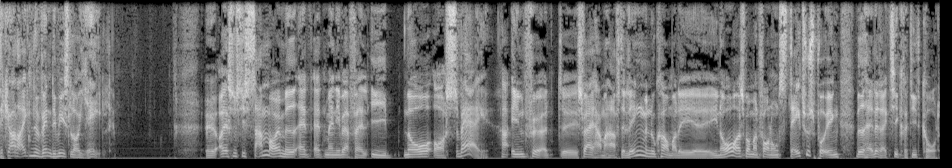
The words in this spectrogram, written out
det gør dig ikke nødvendigvis lojal. Øh, og jeg synes i samme øje med, at, at man i hvert fald i Norge og Sverige har indført, øh, Sverige har man haft det længe, men nu kommer det øh, i Norge også, hvor man får nogle statuspoint ved at have det rigtige kreditkort.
